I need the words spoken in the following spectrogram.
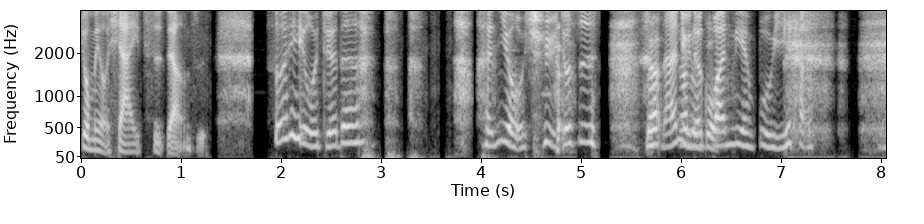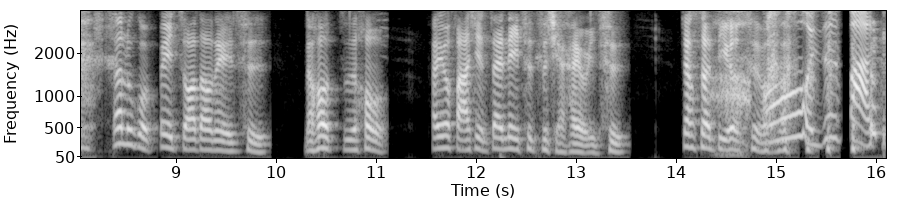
就没有下一次这样子。所以我觉得很有趣，就 是男女的观念不一样。那，那如果被抓到那一次，然后之后他又发现，在那一次之前还有一次，这样算第二次吗？哦，你这是 bug，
